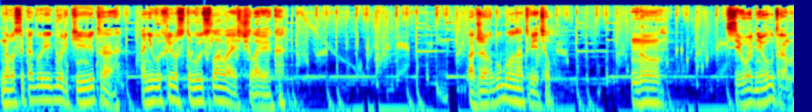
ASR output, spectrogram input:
На высокогорье горькие ветра. Они выхлестывают слова из человека. Поджав губы, он ответил. «Ну, сегодня утром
